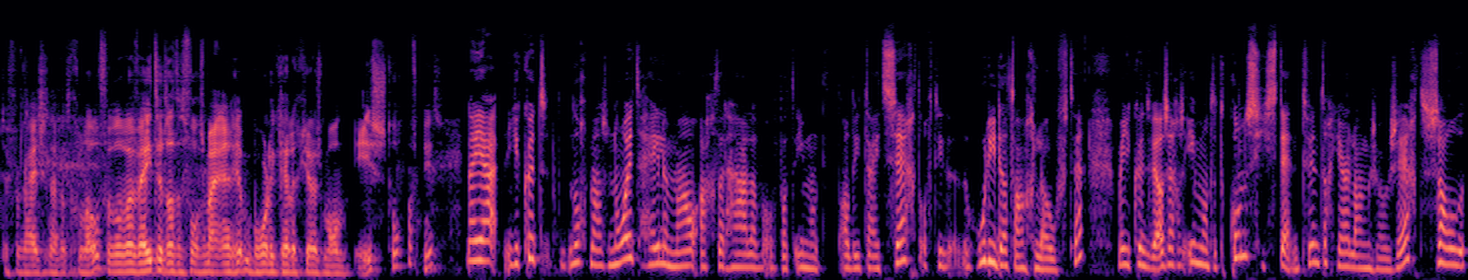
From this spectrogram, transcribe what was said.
te verwijzen naar het geloof. We weten dat het volgens mij een behoorlijk religieus man is, toch? Of niet? Nou ja, je kunt nogmaals nooit helemaal achterhalen of wat iemand al die tijd zegt, of die, hoe die dat dan gelooft. Maar je kunt wel zeggen, als iemand het consistent twintig jaar lang zo zegt, zal,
